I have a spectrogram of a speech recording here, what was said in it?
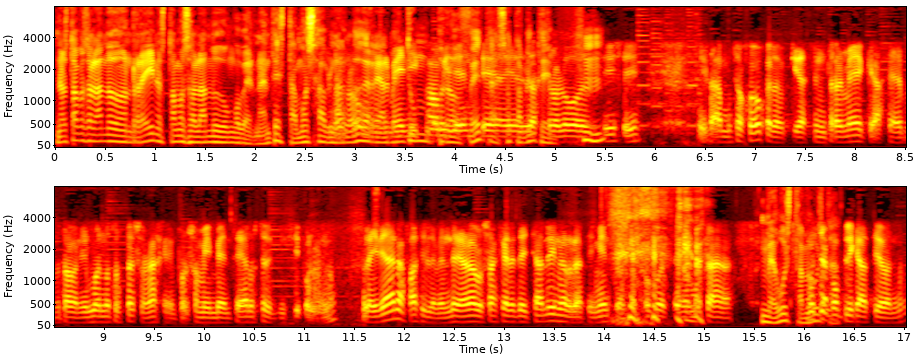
no estamos hablando de un rey, no estamos hablando de un gobernante, estamos hablando No, no, de realmente un médico, profeta, vidente, exactamente. astrólogo, Mm. sí, sí. Y da mucho juego, pero quería centrarme que hacer protagonismo en otros personajes, por eso me inventé a los tres discípulos, ¿no? La idea era fácil de vender, era Los Ángeles de Charlie en el Renacimiento, tampoco mucha, Me gusta, me mucha gusta. complicación, ¿no?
